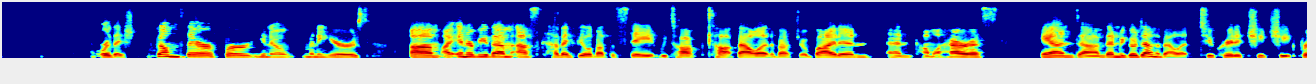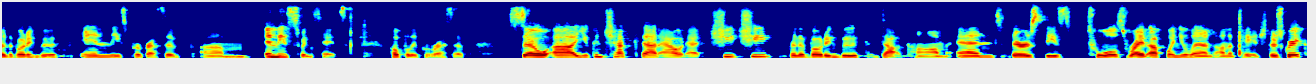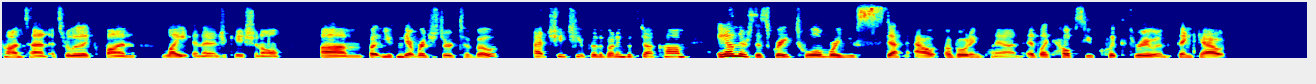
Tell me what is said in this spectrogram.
or they filmed there for you know many years. Um, I interview them, ask how they feel about the state. We talk top ballot about Joe Biden and Kamala Harris. And um, then we go down the ballot to create a cheat sheet for the voting booth in these progressive, um, in these swing states, hopefully progressive. So uh, you can check that out at cheat sheet for the voting cheatsheetforthevotingbooth.com. And there's these tools right up when you land on the page. There's great content. It's really like fun, light, and educational. Um, but you can get registered to vote at cheatsheetforthevotingbooth.com. And there's this great tool where you step out a voting plan. It like helps you click through and think out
